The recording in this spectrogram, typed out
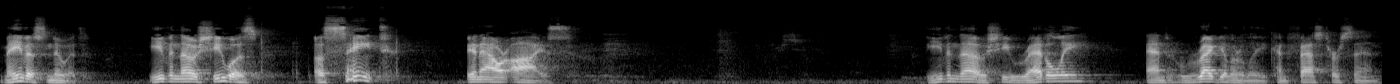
Mavis knew it, even though she was a saint in our eyes. Even though she readily and regularly confessed her sin.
